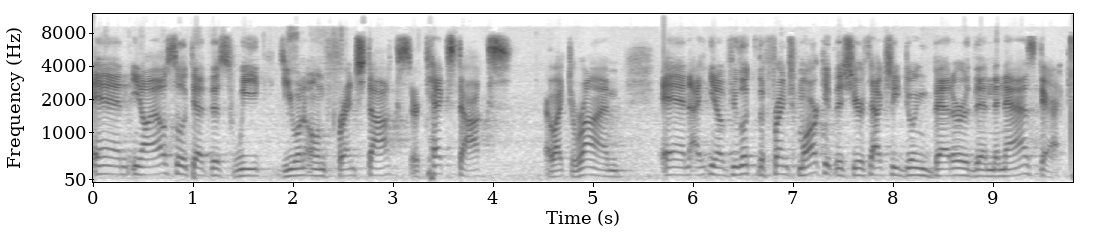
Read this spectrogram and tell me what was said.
And, you know, I also looked at this week, do you want to own French stocks or tech stocks? I like to rhyme. And I, you know, if you look at the French market this year, it's actually doing better than the Nasdaq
